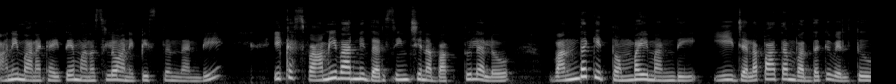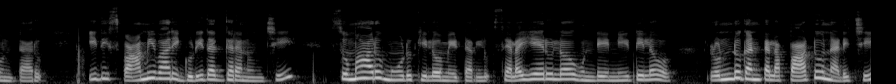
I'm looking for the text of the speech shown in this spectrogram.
అని మనకైతే మనసులో అనిపిస్తుందండి. ఇక స్వామివారిని దర్శించిన భక్తులలో వందకి తొంభై మంది ఈ జలపాతం వద్దకు వెళ్తూ ఉంటారు. ఇది స్వామివారి గుడి దగ్గర నుంచి సుమారు మూడు కిలోమీటర్లు సెలయేరులో ఉండే నీటిలో రెండు గంటల పాటు నడిచి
